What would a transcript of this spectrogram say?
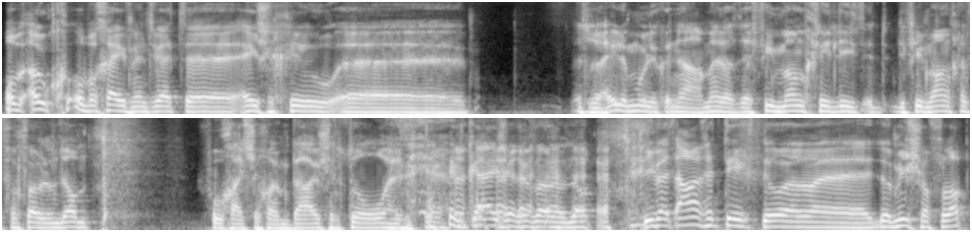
op, ook op een gegeven moment werd uh, Ezekiel... Uh, dat is een hele moeilijke naam, hè? Dat de Fimangli, de Fimangli van Volendam... Vroeger had je gewoon Buis en en, Keizer en Volendam. Die werd aangetikt door, door Michel Flap.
